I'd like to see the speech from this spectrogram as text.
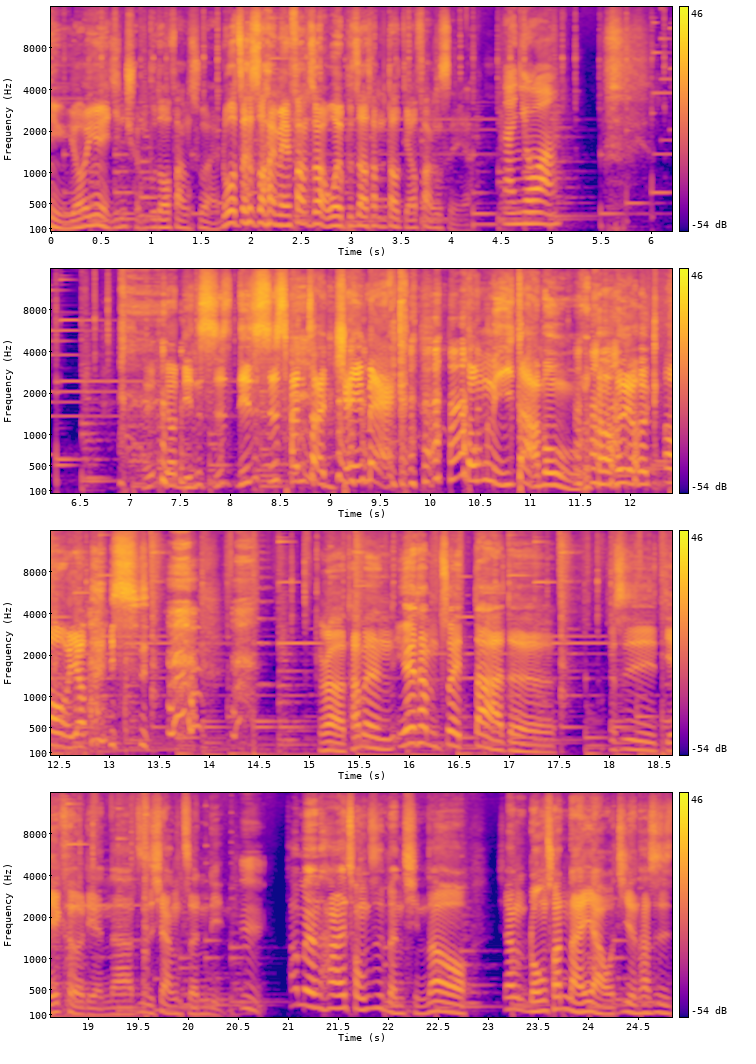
女优，因为已经全部都放出来。如果这个时候还没放出来，我也不知道他们到底要放谁啊。男优啊，又临时临时参展 J Mac 东尼大木，然后又靠要一次啊。他们，因为他们最大的就是蝶可怜啊，日向真綾。嗯，他们还从日本请到像龙川乃雅，我记得他是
